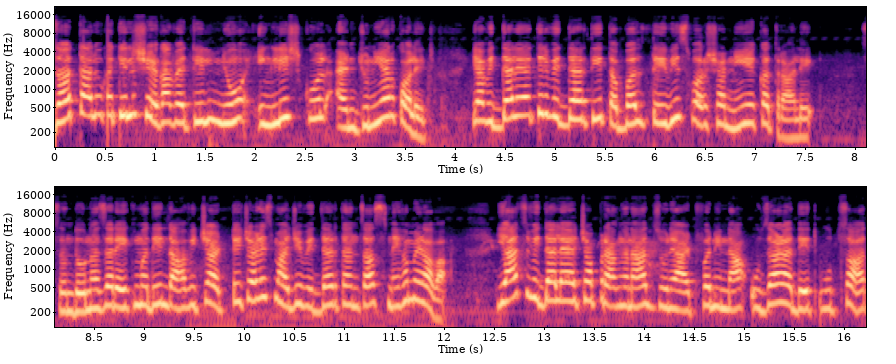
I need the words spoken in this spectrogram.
जत तालुक्यातील शेगाव येथील new English school and junior college या विद्यालयातील विद्यार्थी तब्बल तेवीस वर्षांनी एकत्र आले. सन दोन हजार एकमधील दहावीच्या अठ्ठेचाळीस माजी विद्यार्थ्यांचा स्नेह मिळावा. याच विद्यालयाच्या प्रांगणात जुन्या आठवणींना उजाळा देत उत्साहात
